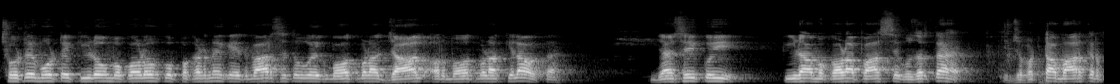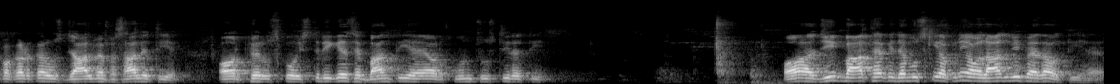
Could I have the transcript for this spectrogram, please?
چھوٹے موٹے کیڑوں مکوڑوں کو پکڑنے کے اعتبار سے تو وہ ایک بہت بڑا جال اور بہت بڑا قلعہ ہوتا ہے۔ جیسے ہی کوئی کیڑا مکوڑا پاس سے گزرتا ہے تو جھپٹا مار کر پکڑ کر اس جال میں پھنسا لیتی ہے۔ اور پھر اس کو اس طریقے سے باندھتی ہے اور خون چوستی رہتی ہے۔ اور عجیب بات ہے کہ جب اس کی اپنی اولاد بھی پیدا ہوتی ہے،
